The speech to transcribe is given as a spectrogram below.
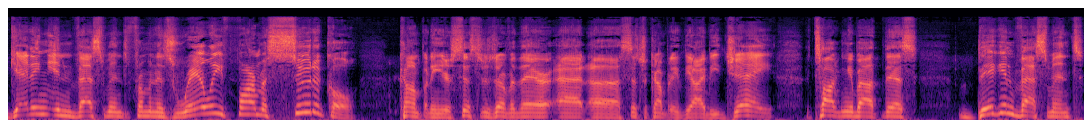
getting investment from an Israeli pharmaceutical company. Your sister's over there at uh, sister company, the IBJ, talking about this big investment.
